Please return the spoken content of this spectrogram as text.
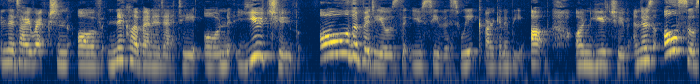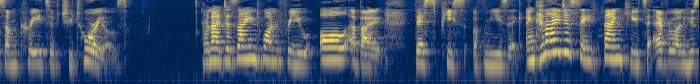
in the direction of Nicola Benedetti on YouTube all the videos that you see this week are going to be up on YouTube, and there's also some creative tutorials. And I designed one for you all about this piece of music. And can I just say thank you to everyone who's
